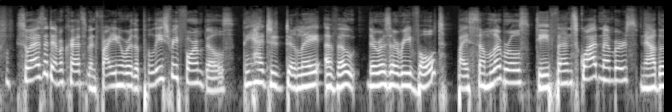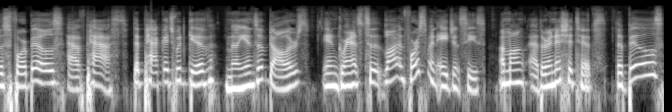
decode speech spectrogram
so, as the Democrats have been fighting over the police reform bills, they had to delay a vote. There was a revolt by some liberals, defund squad members. Now, those four bills have passed. The package would give millions of dollars in grants to law enforcement agencies, among other initiatives. The bills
